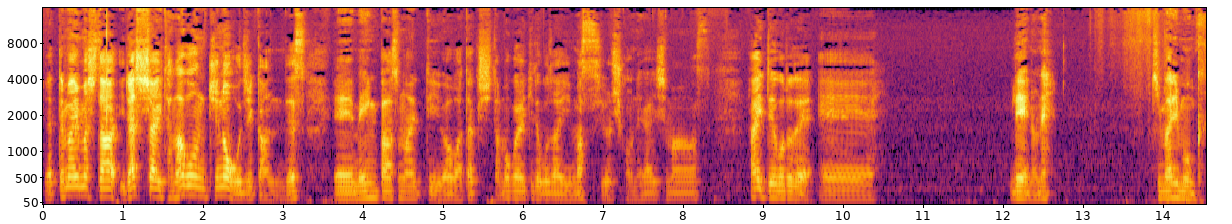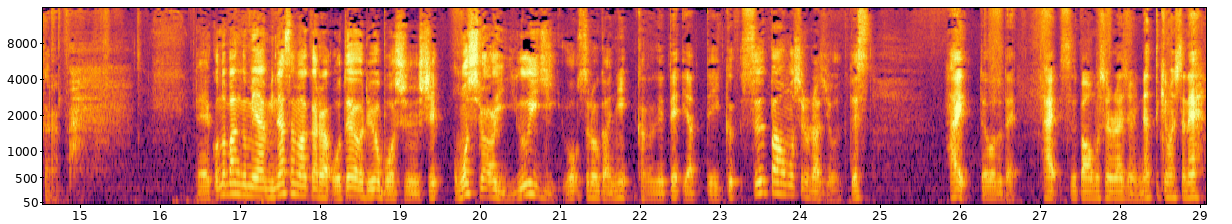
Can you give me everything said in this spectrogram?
やってまいりました。いらっしゃい、たまごんちのお時間です。えー、メインパーソナリティは私、たまご焼きでございます。よろしくお願いします。はい、ということで、えー、例のね、決まり文句から。えーこの番組は皆様からお便りを募集し、面白い有意義をスローガンに掲げてやっていくスーパー面白ラジオです。はい、ということで、はい、スーパー面白ラジオになってきましたね。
